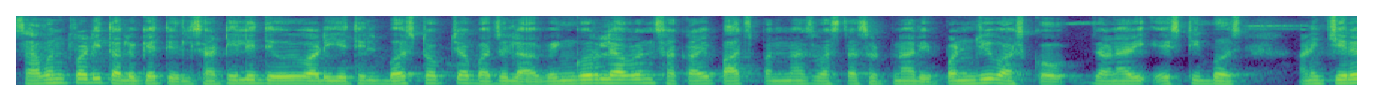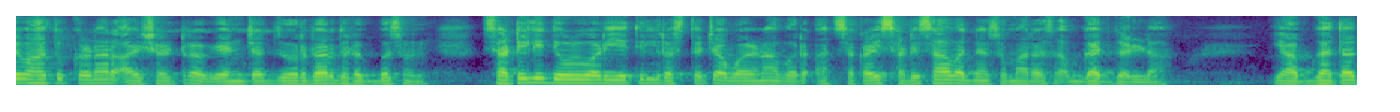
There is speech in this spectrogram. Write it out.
सावंतवाडी तालुक्यातील साठेली देऊळवाडी येथील बस स्टॉपच्या बाजूला वेंगुर्ल्यावरून सकाळी पाच पन्नास वाजता सुटणारी पणजी वास्को जाणारी एस टी बस आणि चिरे वाहतूक करणार आयशर ट्रक यांच्यात जोरदार धडक बसून साठेली देऊळवाडी येथील रस्त्याच्या वळणावर आज सकाळी साडेसहा वाजण्या सुमारास अपघात घडला. या अपघातात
